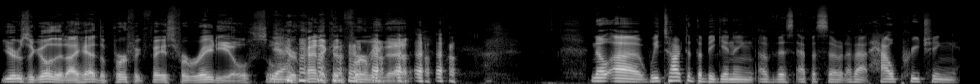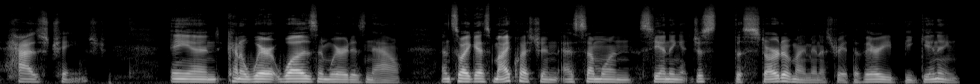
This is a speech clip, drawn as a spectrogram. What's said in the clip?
years ago that I had the perfect face for radio, so Yeah. you're kind of confirming that. no, uh, we talked at the beginning of this episode about how preaching has changed and kind of where it was and where it is now. And so I guess my question as someone standing at just the start of my ministry at the very beginning,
